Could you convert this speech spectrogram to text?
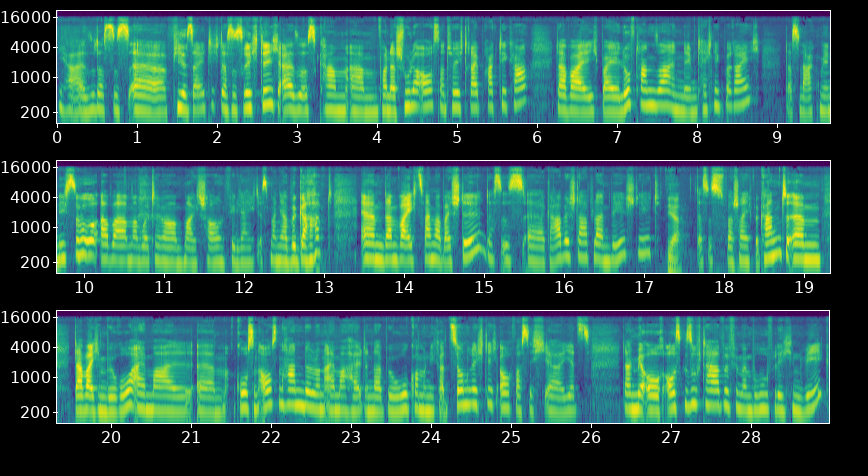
Ja, also das ist äh, vielseitig, das ist richtig. Also es kam ähm, von der Schule aus natürlich drei Praktika. Da war ich bei Lufthansa in dem Technikbereich. Das lag mir nicht so, aber man wollte immer mal schauen, vielleicht ist man ja begabt. Ähm, dann war ich zweimal bei Still, das ist äh, Gabelstapler im Billstedt. Ja. Das ist wahrscheinlich bekannt. Ähm, da war ich im Büro, einmal ähm, großen Außenhandel und einmal halt in der Bürokommunikation richtig, auch was ich äh, jetzt dann mir auch ausgesucht habe für meinen beruflichen Weg.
